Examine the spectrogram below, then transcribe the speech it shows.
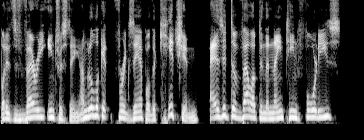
but it's very interesting. I'm going to look at, for example, the kitchen as it developed in the 1940s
